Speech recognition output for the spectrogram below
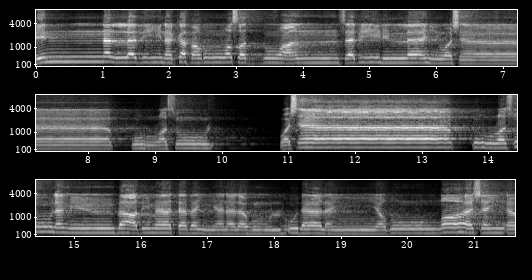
إن الذين كفروا وصدوا عن سبيل الله وشاقوا الرسول وشاقوا الرسول من بعد ما تبين لهم الهدى لن يضروا الله شيئا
